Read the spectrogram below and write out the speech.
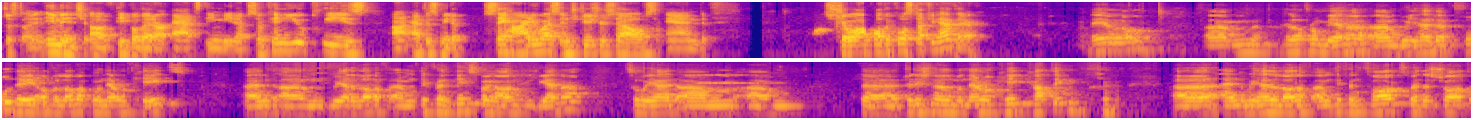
just an image of people that are at the meetup. So can you please uh, at this meetup. Say hi to us, introduce yourselves, and show off all the cool stuff you have there. Hey, hello. Um, hello from Vienna. Um, we had a full day of a lot of Monero cakes, and um, we had a lot of um, different things going on in Vienna. So we had um, um, the traditional Monero cake cutting, uh, and we had a lot of different talks with a short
